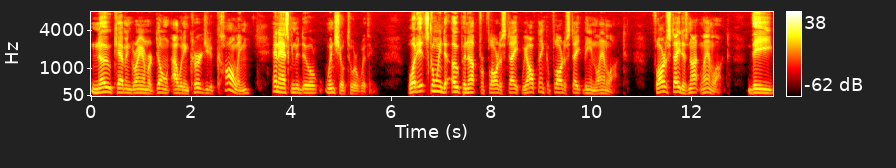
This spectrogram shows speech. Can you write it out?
know Kevin Graham or don't, I would encourage you to call him and ask him to do a windshield tour with him. What it's going to open up for Florida State, we all think of Florida State being landlocked. Florida State is not landlocked. The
